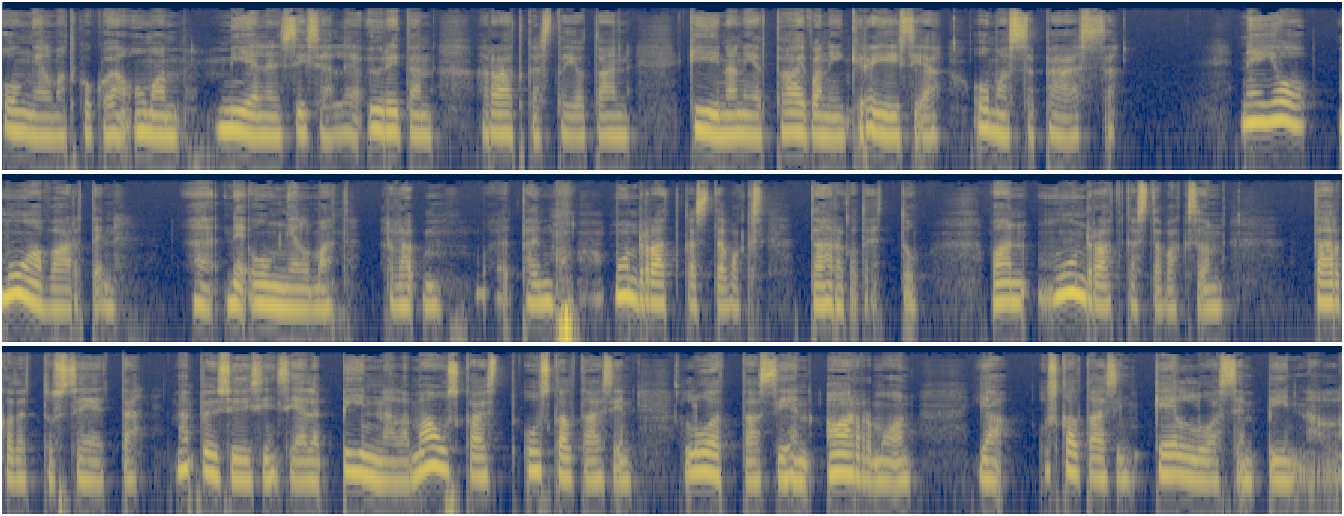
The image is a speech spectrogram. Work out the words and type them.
ongelmat koko ajan oman mielen sisälle ja yritän ratkaista jotain Kiinan ja Taivanin kriisiä omassa päässä. Ne ei ole mua varten ne ongelmat ra- tai mun ratkaistavaksi tarkoitettu, vaan mun ratkaistavaksi on tarkoitettu se, että mä pysyisin siellä pinnalla. Mä uskaltaisin luottaa siihen armoon ja uskaltaisin kellua sen pinnalla.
